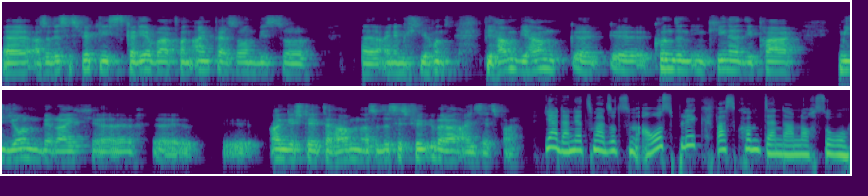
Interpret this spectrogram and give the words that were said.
Äh, also das ist wirklich skalierbar von einer Person bis zu äh, einer Million. Wir haben, wir haben äh, Kunden in China, die paar Millionenbereich Angestellte haben. Also das ist für überall einsetzbar. Ja, dann jetzt mal so zum Ausblick. Was kommt denn da noch so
